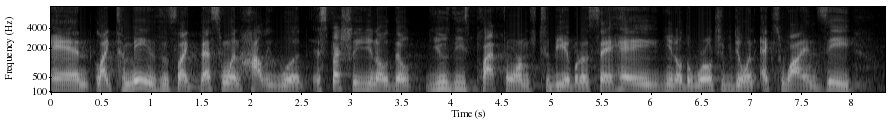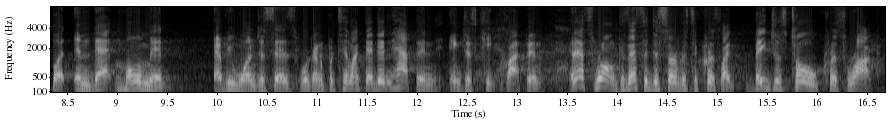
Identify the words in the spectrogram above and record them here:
And like to me, it's just like that's when Hollywood, especially, you know, they'll use these platforms to be able to say, hey, you know, the world should be doing X, Y, and Z. But in that moment, everyone just says, we're gonna pretend like that didn't happen and just keep clapping. And that's wrong, because that's a disservice to Chris. Like they just told Chris Rock,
